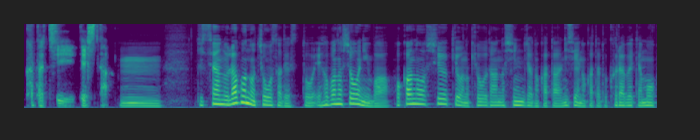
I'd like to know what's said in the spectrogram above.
形でした。うん。実際ラボの調査ですとエホバの証人は他の宗教の教団の信者の方2世の方と比べても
